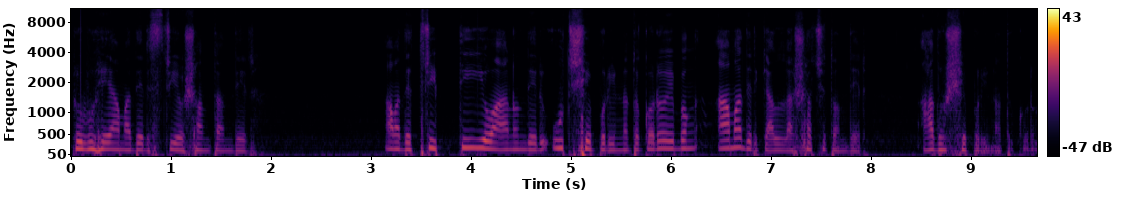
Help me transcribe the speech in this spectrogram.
প্রভু হে, আমাদের স্ত্রী ও সন্তানদের আমাদের তৃপ্তি ও আনন্দের উৎসে পরিণত করো এবং আমাদেরকে আল্লাহ সচেতনদের আদর্শে পরিণত করো।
